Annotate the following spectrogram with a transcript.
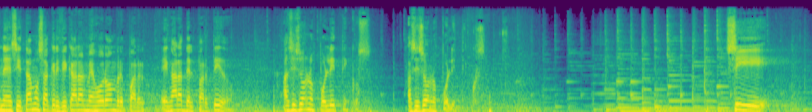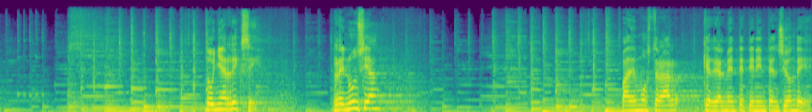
necesitamos sacrificar al mejor hombre para, en aras del partido. Así son los políticos, así son los políticos. Si Doña Rixi renuncia para demostrar que realmente tiene intención de,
